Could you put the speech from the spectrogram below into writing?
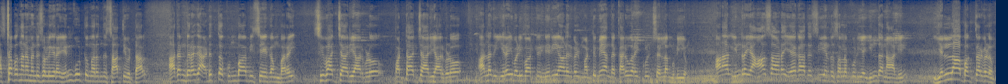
அஷ்டபந்தனம் என்று சொல்லுகிற எண்கூட்டு மருந்து சாத்திவிட்டால் அதன் பிறகு அடுத்த கும்பாபிஷேகம் வரை சிவாச்சாரியார்களோ பட்டாச்சாரியார்களோ அல்லது இறை வழிபாட்டு நெறியாளர்கள் மட்டுமே அந்த கருவறைக்குள் செல்ல முடியும். ஆனால் இன்றைய ஆசாட ஏகாதசி என்று சொல்லக்கூடிய இந்த நாளில் எல்லா பக்தர்களும்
